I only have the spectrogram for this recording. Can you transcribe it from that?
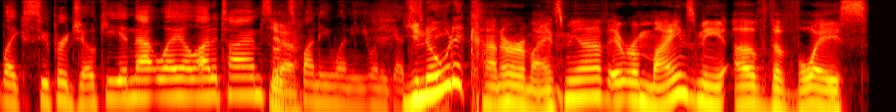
like super jokey in that way a lot of times so it's funny when he when he gets You know be. what it kind of reminds me of? It reminds me of the voice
